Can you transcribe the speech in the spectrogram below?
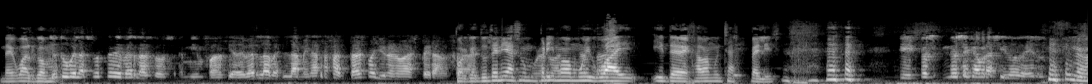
Da igual Yo como... tuve la suerte de ver las dos en mi infancia, de ver la, la amenaza fantasma y una nueva esperanza. Porque tú tenías un Una primo muy guay y te dejaba muchas pelis. Sí, no, sé- no sé qué habrá sido de él. No,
